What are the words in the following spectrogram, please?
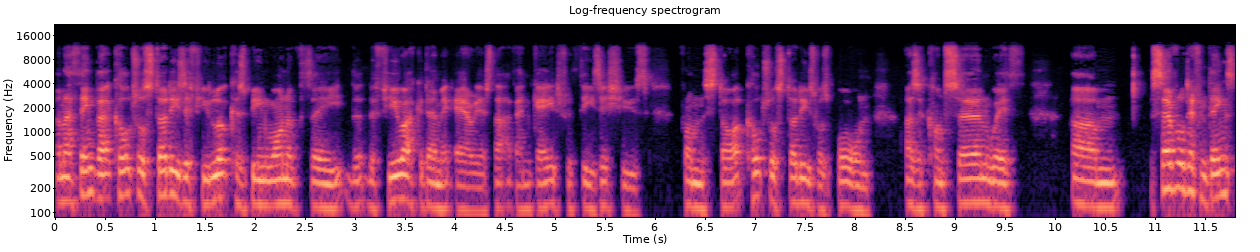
And I think that cultural studies, if you look, has been one of the, the, the, few academic areas that have engaged with these issues from the start. Cultural studies was born as a concern with um, several different things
